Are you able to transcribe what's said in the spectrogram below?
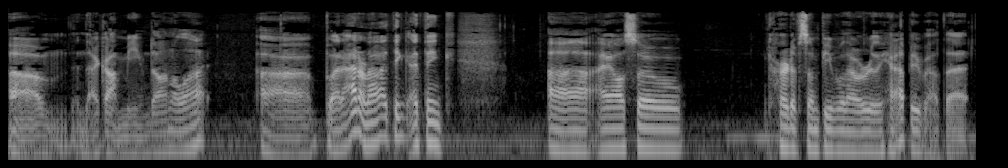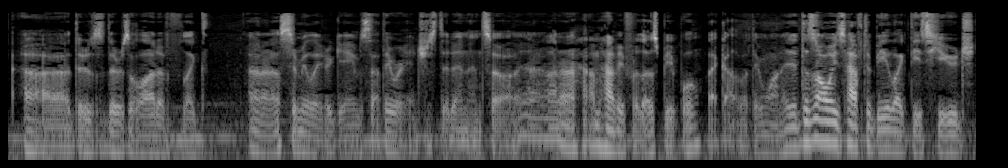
Um, and that got memed on a lot. Uh, but I don't know. I think I think uh, I also heard of some people that were really happy about that. Uh, there's there's a lot of like I don't know simulator games that they were interested in, and so yeah, I don't know. I'm happy for those people that got what they wanted. It doesn't always have to be like these huge,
